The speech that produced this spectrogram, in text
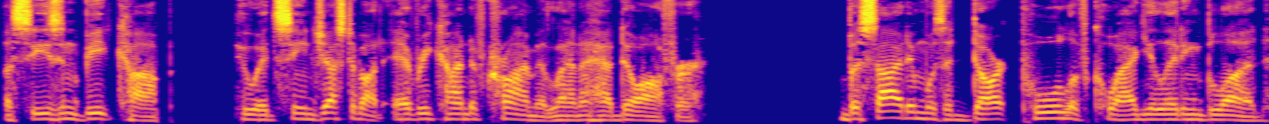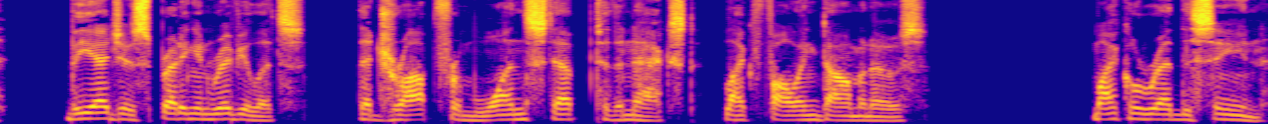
a seasoned beat cop who had seen just about every kind of crime Atlanta had to offer. Beside him was a dark pool of coagulating blood, the edges spreading in rivulets that dropped from one step to the next like falling dominoes. Michael read the scene.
